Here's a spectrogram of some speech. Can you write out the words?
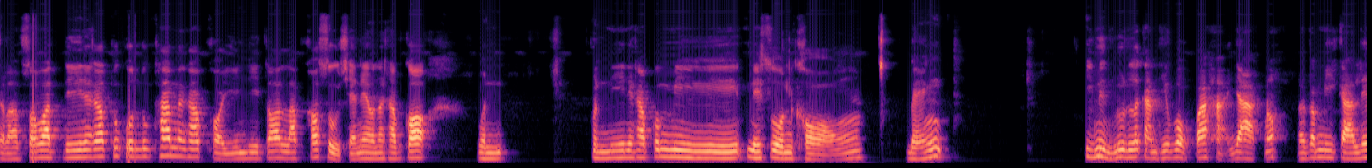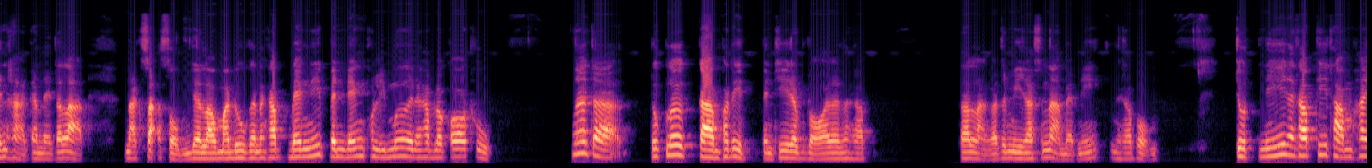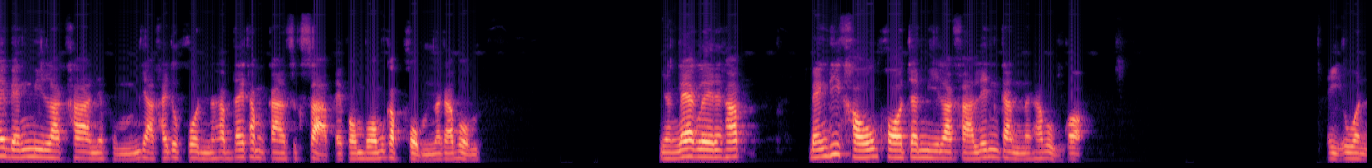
กราบสวัสดีนะครับ ทุกคนทุกท่านนะครับ ขอยินดีต้อนรับเข้าสู่ช anel นะครับ ก็วันวันนี้นะครับก็มีในส่วนของแบงค์อีกหนึ่งรุ่นละกันที่บอกว่าหายากเนาะแล้วก็มีการเล่นหากันในตลาดนักสะสม เดี๋ยวเรามาดูกันนะครับ แบงค์นี้เป็นแบงค์โพลิเมอร์นะครับ แล้วก็ถูกน่าจะยกเลิกการผลิตเป็นที่เรียบร้อยแล้วนะครับ ด้านหลังก็จะมีลักษณะแบบนี้นะครับ ผม จุดนี้นะครับที่ทำให้แบงค์มีราคาเนี่ยผมอยากให้ทุกคนนะครับ ได้ทำการศึกษาไปพร้อม ๆ กับผมนะครับผม อย่างแรกเลยนะครับ แบงค์ที่เขาพอจะมีราคาเล่นกันนะครับ ผมก็ไออ้วน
